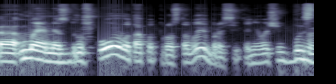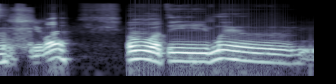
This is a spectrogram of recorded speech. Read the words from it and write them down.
меме с дружкой вот так вот просто выбросить. Они очень быстро устаревают. Вот, и мы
